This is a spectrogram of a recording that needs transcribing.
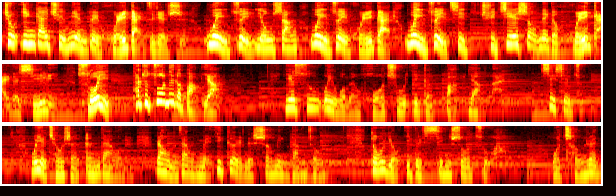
就应该去面对悔改这件事，畏罪忧伤，畏罪悔改，畏罪去去接受那个悔改的洗礼。所以他就做那个榜样。耶稣为我们活出一个榜样来，谢谢主。我也求神恩待我们，让我们在我们每一个人的生命当中，都有一个心说：主啊，我承认，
